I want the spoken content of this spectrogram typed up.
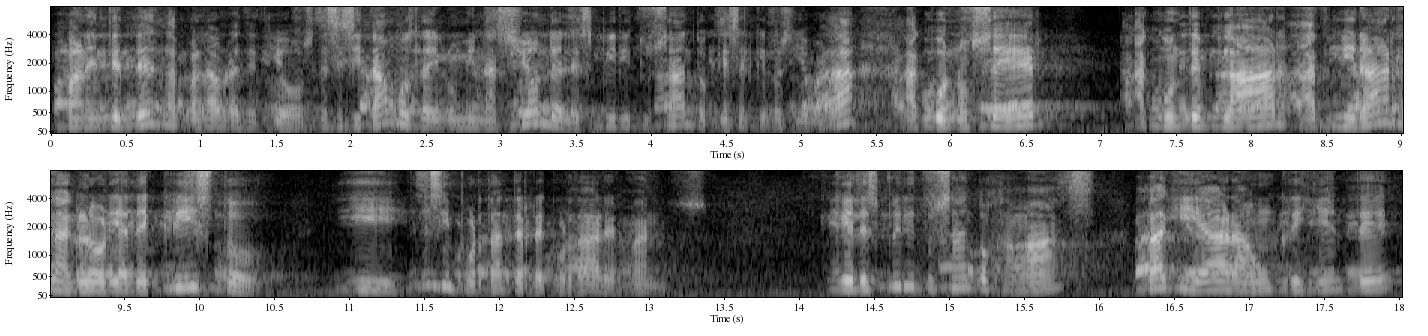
Para entender la palabra de Dios necesitamos la iluminación del Espíritu Santo, que es el que nos llevará a conocer, a contemplar, a admirar la gloria de Cristo. Y es importante recordar, hermanos, que el Espíritu Santo jamás va a guiar a un creyente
